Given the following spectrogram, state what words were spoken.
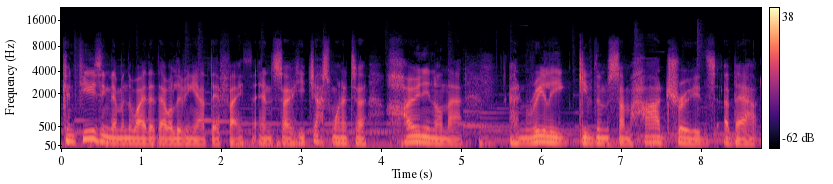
confusing them in the way that they were living out their faith. And so he just wanted to hone in on that and really give them some hard truths about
